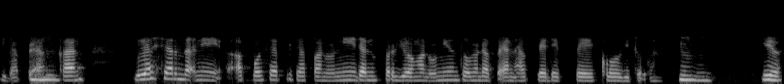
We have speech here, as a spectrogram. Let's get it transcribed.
didapatkan. Mm-hmm. Boleh share enggak nih apa saya persiapan Uni dan perjuangan Uni untuk mendapatkan LPDP kok gitu kan? Mm-hmm. Iya,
